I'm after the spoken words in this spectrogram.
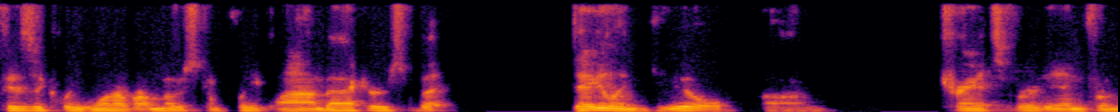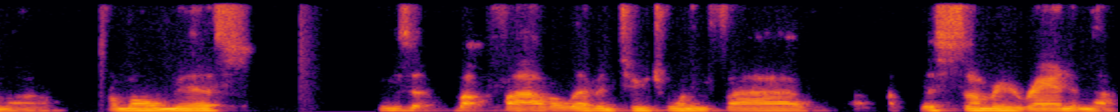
physically one of our most complete linebackers. But Dalen Gill um, transferred in from uh, from Ole Miss. He's about 5'11", 225. This summer he ran in the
